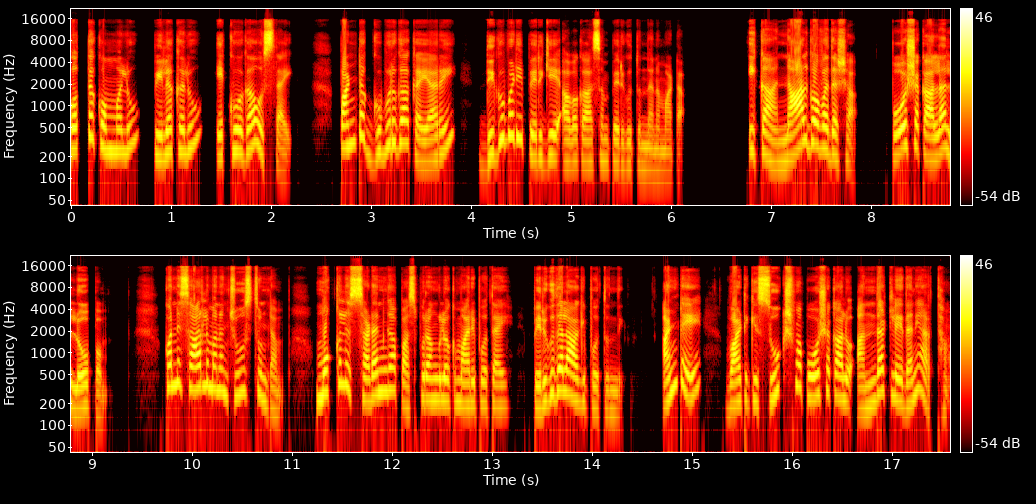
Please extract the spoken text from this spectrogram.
కొత్త కొమ్మలు పిలకలు ఎక్కువగా వస్తాయి. పంట గుబురుగా తయారై దిగుబడి పెరిగే అవకాశం పెరుగుతుందన్నమాట. ఇక నాల్గవ దశ పోషకాల లోపం. కొన్నిసార్లు మనం చూస్తుంటాం మొక్కలు సడన్గా పసుపు రంగులోకి మారిపోతాయి పెరుగుదల ఆగిపోతుంది. అంటే వాటికి సూక్ష్మ పోషకాలు అందట్లేదని అర్థం.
